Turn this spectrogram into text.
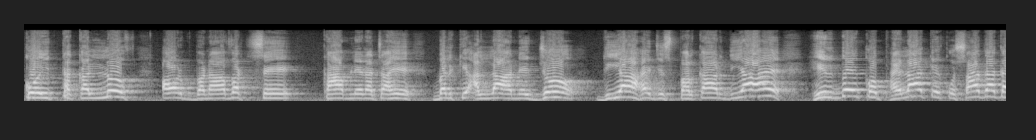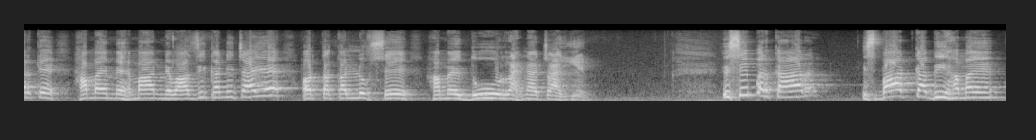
कोई तकल्लुफ़ और बनावट से काम लेना चाहिए। बल्कि अल्लाह ने जो दिया है, जिस प्रकार दिया है, हृदय को फैला के कुशादा करके हमें मेहमान नवाजी करनी चाहिए और तकल्लुफ़ से हमें दूर रहना चाहिए। इसी प्रकार इस बात का भी हमें,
